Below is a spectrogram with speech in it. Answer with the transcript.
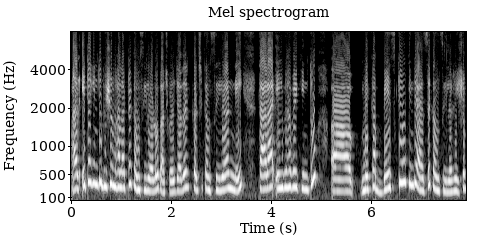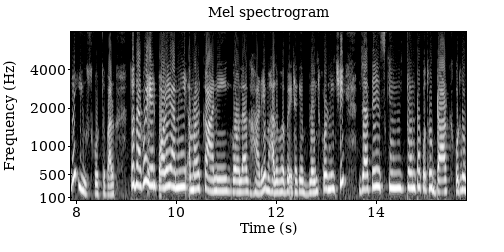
আর এটা কিন্তু ভীষণ ভালো একটা কনসিলারও কাজ করে। যাদের কাছে কনসিলার নেই, তারা এইভাবে কিন্তু মেকআপ বেসকেও কিন্তু অ্যাজ এ কনসিলার হিসেবে ইউজ করতে পারো। তো দেখো, এরপরে আমি আমার কানে, গলা, ঘাড়ে ভালোভাবে এটাকে ব্লেন্ড করে নিচ্ছি, যাতে স্কিন টোনটা কোথাও ডার্ক কোথাও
